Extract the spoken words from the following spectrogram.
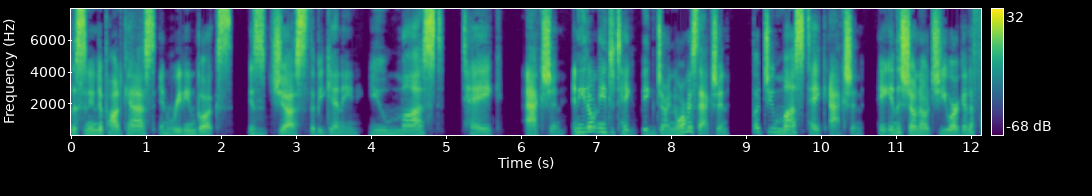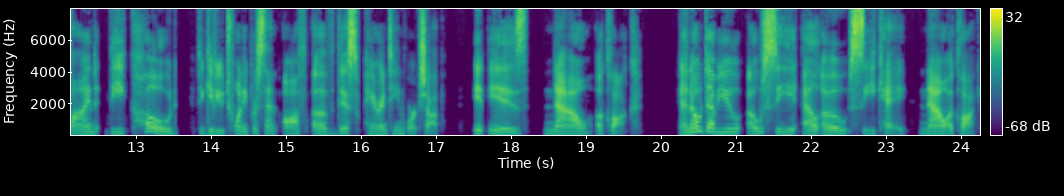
Listening to podcasts and reading books is just the beginning. You must take action. And you don't need to take big, ginormous action, but you must take action. Hey, in the show notes, you are going to find the code to give you 20% off of this parenting workshop. It is now o'clock. N O W O C L O C K, now o'clock.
